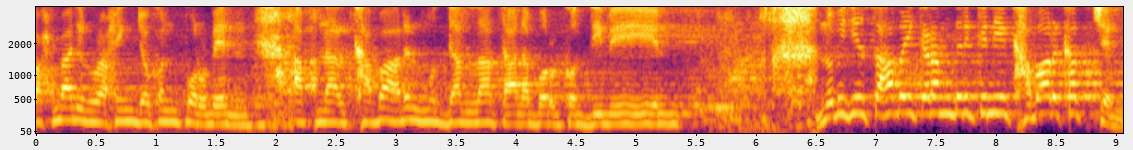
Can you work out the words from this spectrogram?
রহমানির রহিম যখন পড়বেন, আপনার খাবারের মধ্যে আল্লাহ তালা বরকত দিবেন। নবীজি সাহাবাই কারামদেরকে নিয়ে খাবার খাচ্ছেন।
